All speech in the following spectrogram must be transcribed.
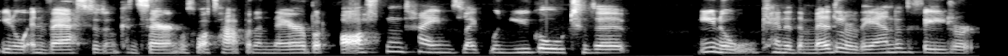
you know, invested and concerned with what's happening there. But oftentimes, like when you go to the, you know, kind of the middle or the end of the field, or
